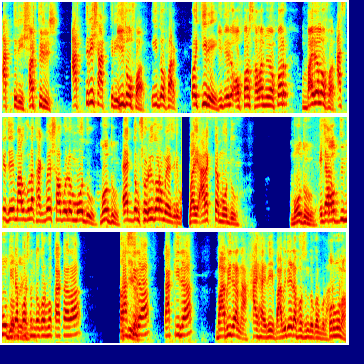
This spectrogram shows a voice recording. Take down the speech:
আটত্রিশ। আটত্রিশ। আটত্রিশ আটত্রিশ। ঈদ অফার। ঈদ অফার। ওই কি রে? ঈদের অফার সালামি অফার ভাইরাল অফার। আজকে যে মালগুলা থাকবে সব হলো মধু। মধু? একদম শরীর গরম হয়ে যাবে। ভাই আরেকটা মধু। মধু? এটা মধু এটা পছন্দ করব কাকারা? চাষিরা। কাকিরা বাবিরা না হাই হাই রে বাবিরা এটা পছন্দ করব না। করব না?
